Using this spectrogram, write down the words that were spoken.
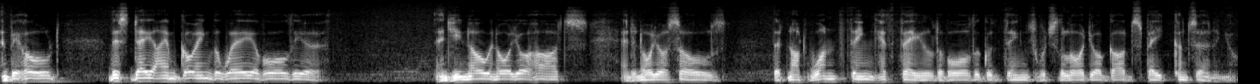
And behold, this day I am going the way of all the earth. And ye know in all your hearts and in all your souls that not one thing hath failed of all the good things which the Lord your God spake concerning you.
